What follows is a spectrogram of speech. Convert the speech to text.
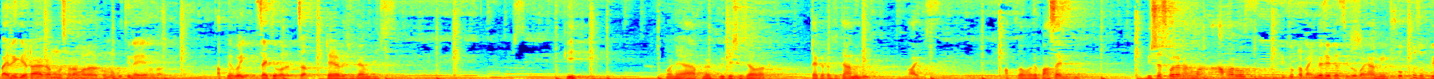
বাইরে গিয়ে টাকা কামানো ছাড়া আমার আর কোনো গতি নাই এখন আপনি ভাই যাইতে পারেন চল। টাকাটা যদি আমি কি? মানে আপনার বিদেশে যাওয়ার টাকাটা যদি আমি নিই ভাই আপনি আমার বাঁচাই না। বিশ্বাস করেন আমার আমারও ভিতরটা ভাঙ্গা যেতেছিল ভাই। আমি সত্য সত্যি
